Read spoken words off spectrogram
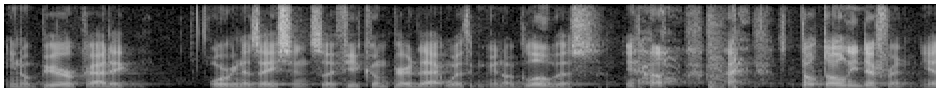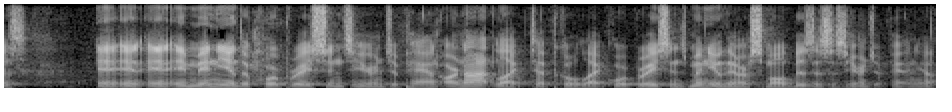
you know bureaucratic organization. So if you compare that with you know GLOBIS, you know, totally different. Yes. And, and, and, many of the corporations here in Japan are not like TEPCO like corporations. Many of them are small businesses here in Japan, yeah?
